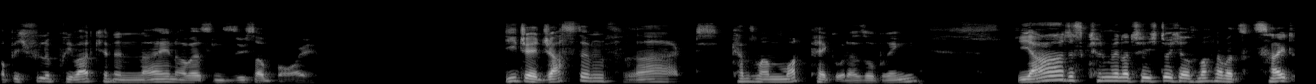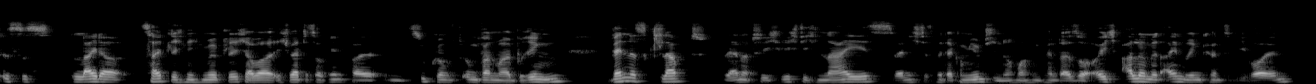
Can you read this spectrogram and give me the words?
ob ich Philipp privat kenne, nein, aber er ist ein süßer Boy. DJ Justin fragt, kannst du mal ein Modpack oder so bringen? Ja, das können wir natürlich durchaus machen, aber zurzeit ist es leider zeitlich nicht möglich, aber ich werde das auf jeden Fall in Zukunft irgendwann mal bringen wenn es klappt, wäre natürlich richtig nice, wenn ich das mit der Community noch machen könnte. Also euch alle mit einbringen könnte, die wollen.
